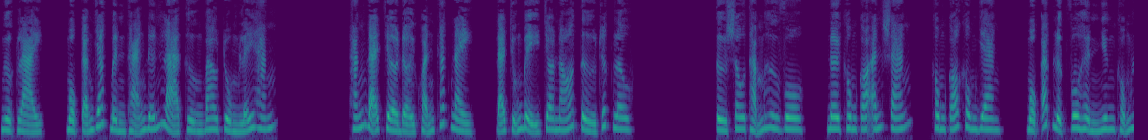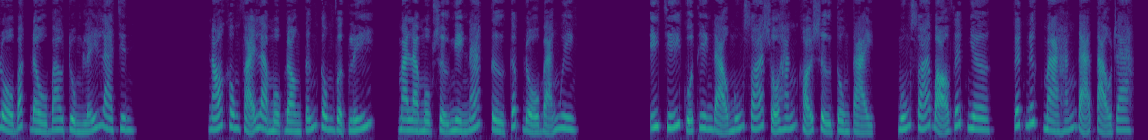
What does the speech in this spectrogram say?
Ngược lại, một cảm giác bình thản đến lạ thường bao trùm lấy hắn. Hắn đã chờ đợi khoảnh khắc này, đã chuẩn bị cho nó từ rất lâu. Từ sâu thẳm hư vô, nơi không có ánh sáng, không có không gian, một áp lực vô hình nhưng khổng lồ bắt đầu bao trùm lấy La Chinh. Nó không phải là một đòn tấn công vật lý, mà là một sự nghiền nát từ cấp độ bản nguyên. Ý chí của thiên đạo muốn xóa sổ hắn khỏi sự tồn tại, muốn xóa bỏ vết nhơ, vết nứt mà hắn đã tạo ra.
